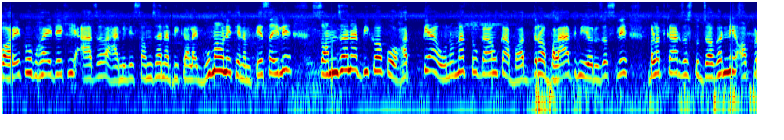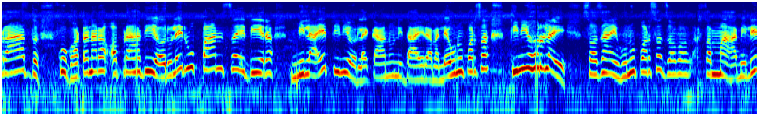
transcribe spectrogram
परेको भएदेखि आज हामीले सम्झना विकालाई गुमाउने थिएनौँ। त्यसैले सम्झना विकको हत्या हुनुमा त्यो गाउँका भद्र भलाद्मीहरू जसले बलात्कार जस्तो जघन्य अपराधको घटना र अपराधीहरूलाई रु पाँच सय दिएर मिलाए तिनीहरूलाई कानुनी दायरामा ल्याउनुपर्छ। तिनीहरूलाई सजाय हुनुपर्छ। जबसम्म हामीले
